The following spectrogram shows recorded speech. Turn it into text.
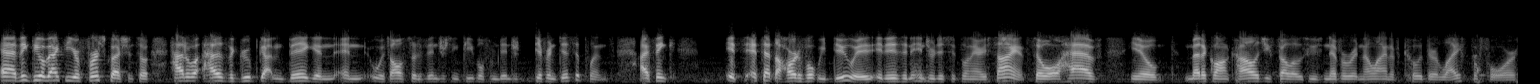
I think to go back to your first question, so how do how has the group gotten big and and with all sorts of interesting people from different disciplines? I think it's it's at the heart of what we do. It, it is an interdisciplinary science. So we'll have you know medical oncology fellows who's never written a line of code their life before,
